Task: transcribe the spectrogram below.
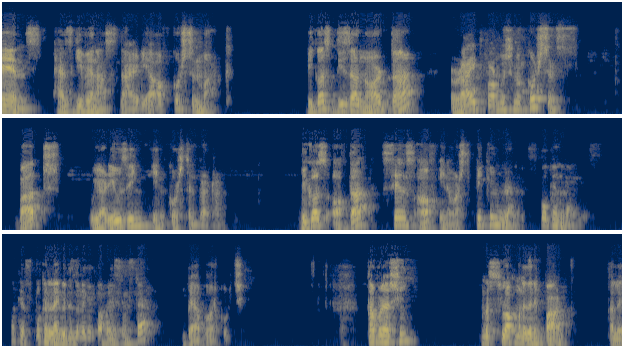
sense has given us the idea of question mark because these are not the right formation of questions but we are using in question pattern because of the sense of in our speaking language spoken language spoken language এর জন্য কিন্তু আমরা এই সেন্সটা ব্যবহার করছি। তারপরে আসি, আমরা স্লপ মানে জানি পাড়, তাহলে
